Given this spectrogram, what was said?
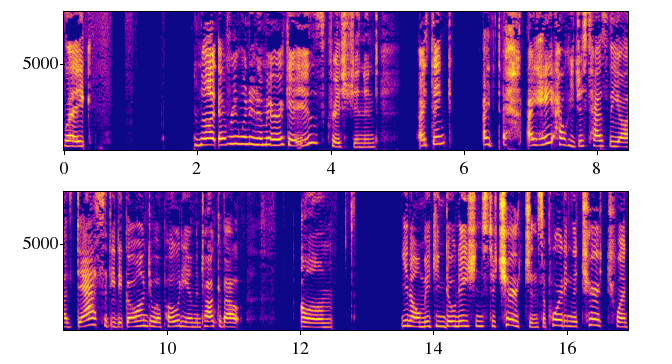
Like, not everyone in America is Christian, and I think I, I hate how he just has the audacity to go onto a podium and talk about, um, you know, making donations to church and supporting the church when,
